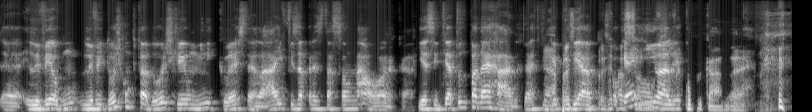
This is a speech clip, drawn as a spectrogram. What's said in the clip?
uh, levei, algum, levei dois computadores, criei um mini cluster lá e fiz a apresentação na hora, cara. E assim, tinha tudo para dar errado, certo? É, Porque é, podia qualquer errinho ali. É complicado, é.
